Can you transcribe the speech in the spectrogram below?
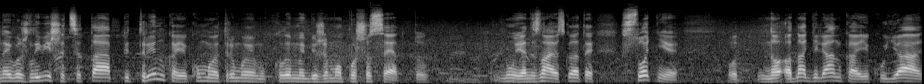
Найважливіше це та підтримка, яку ми отримуємо, коли ми біжимо по шосе. Тобто, ну я не знаю сказати сотні. От одна ділянка, яку я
